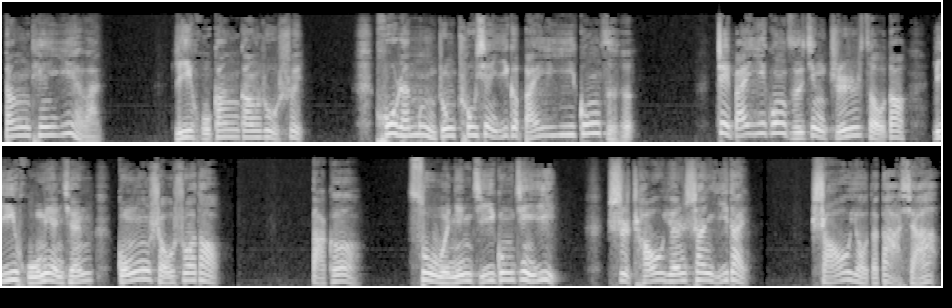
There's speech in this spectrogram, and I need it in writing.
当天夜晚，李虎刚刚入睡，忽然梦中出现一个白衣公子。这白衣公子竟直走到李虎面前，拱手说道：“大哥，素闻您急功近义，是朝元山一带少有的大侠。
